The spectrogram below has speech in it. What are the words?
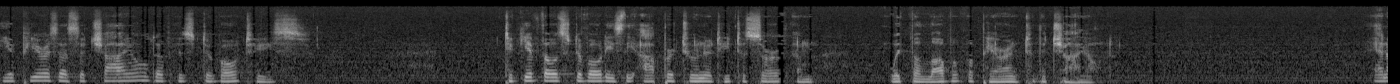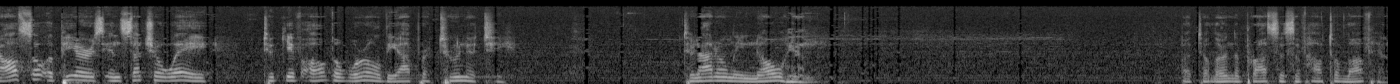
He appears as a child of his devotees to give those devotees the opportunity to serve them with the love of a parent to the child. and also appears in such a way to give all the world the opportunity to not only know Him, but to learn the process of how to love Him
